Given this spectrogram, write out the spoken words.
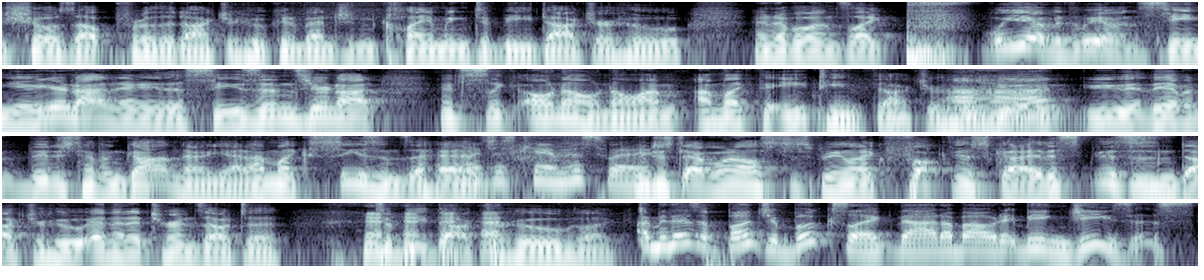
shows up for the Doctor Who convention claiming to be Doctor Who, and everyone's like, "Pff, "Well, you haven't we haven't seen you. You're not in any of the seasons. You're not." And it's just like, "Oh no, no, I'm I'm like the 18th Doctor Who. You uh-huh. haven't you they haven't they just haven't gotten there yet. I'm like seasons ahead." I just came this way. and just everyone else just being like, "Fuck this guy. This this isn't Doctor Who," and then it turns out to to be Doctor Who. Like, I mean, there's a bunch of books like that about it being Jesus.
